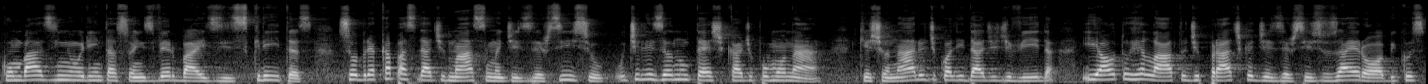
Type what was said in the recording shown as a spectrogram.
com base em orientações verbais e escritas sobre a capacidade máxima de exercício utilizando um teste cardiopulmonar, questionário de qualidade de vida e autorrelato de prática de exercícios aeróbicos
